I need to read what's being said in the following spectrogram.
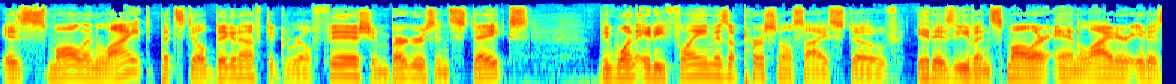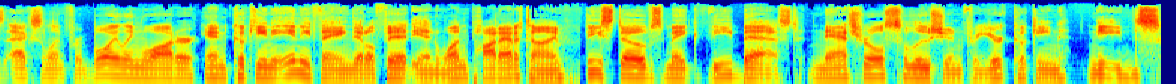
is small and light, but still big enough to grill fish and burgers and steaks. The 180 Flame is a personal size stove. It is even smaller and lighter. It is excellent for boiling water and cooking anything that'll fit in one pot at a time. These stoves make the best natural solution for your cooking needs.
